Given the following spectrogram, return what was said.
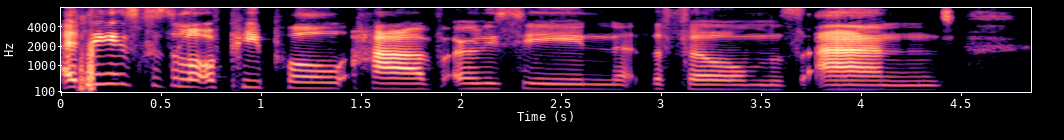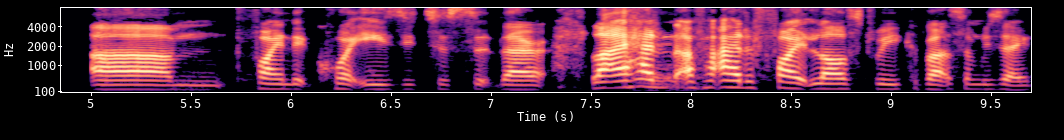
I think it's because a lot of people have only seen the films and um find it quite easy to sit there like i had. I've had a fight last week about somebody saying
